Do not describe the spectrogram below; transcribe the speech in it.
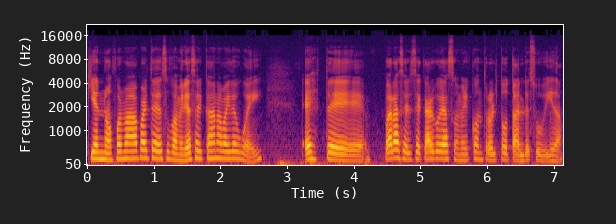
quien no formaba parte de su familia cercana, by the way, este, para hacerse cargo y asumir control total de su vida.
